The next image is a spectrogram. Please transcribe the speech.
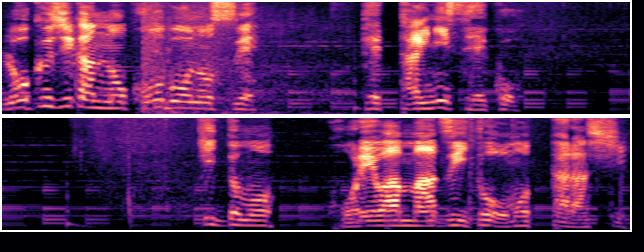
6時間の攻防の末撤退に成功。キッドもこれはまずいと思ったらしい。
